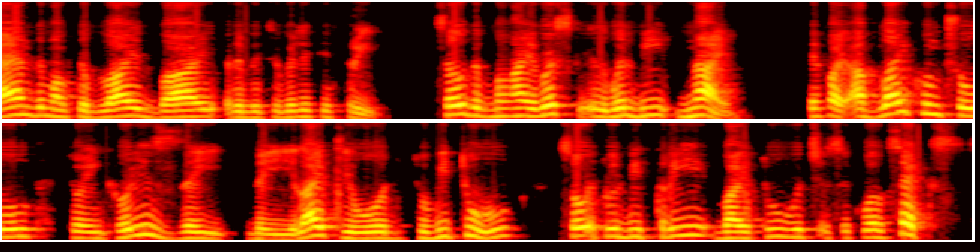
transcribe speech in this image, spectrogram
and multiplied by repeatability 3. So the, my risk will be 9. If I apply control to increase the, the likelihood to be 2, so it will be 3 by 2, which is equal 6.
